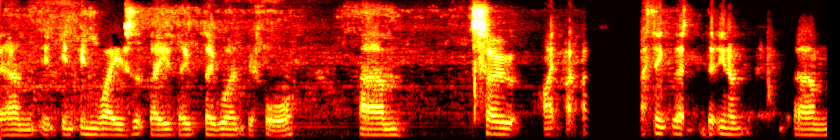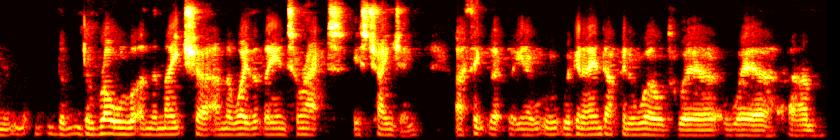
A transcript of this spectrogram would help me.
um, in, in ways that they, they, they weren't before. Um, so I, I, I, think that, that you know um, the, the role and the nature and the way that they interact is changing. I think that you know we're going to end up in a world where where um,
